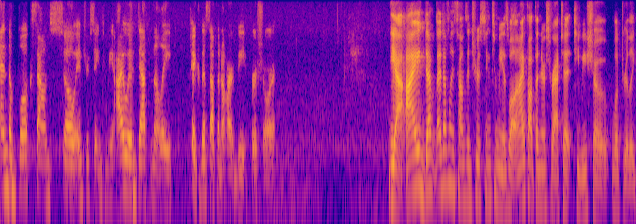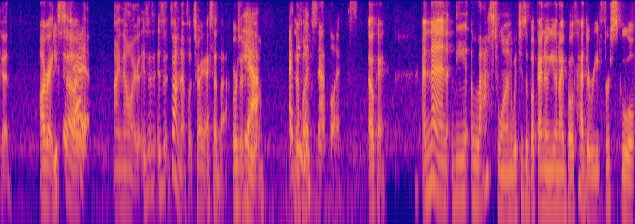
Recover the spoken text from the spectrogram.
and the book sounds so interesting to me i would definitely pick this up in a heartbeat for sure Yeah, I def- that definitely sounds interesting to me as well. And I thought the Nurse Ratched TV show looked really good. All right, so try it I know I is it is it, it's on Netflix, right? I said that, or is it Yeah. Hulu? i think Netflix. it's netflix Okay. And then the last one, which is a book I know you and I both had to read for school,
